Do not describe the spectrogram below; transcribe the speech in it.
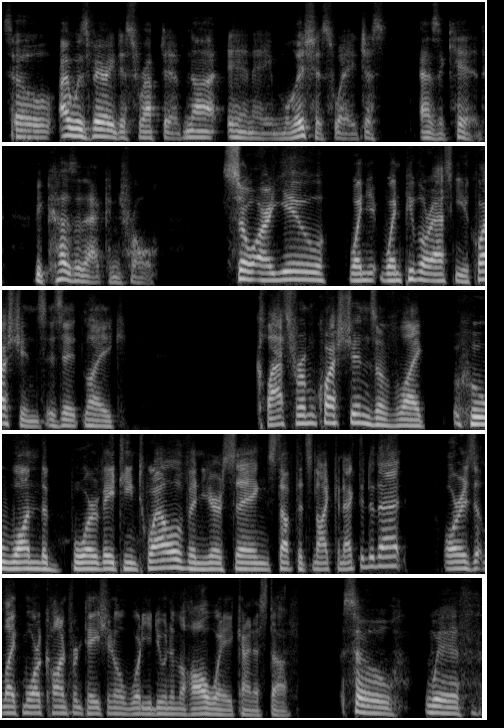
So I was very disruptive, not in a malicious way, just as a kid because of that control. So are you when you when people are asking you questions, is it like classroom questions of like who won the War of 1812 and you're saying stuff that's not connected to that? Or is it like more confrontational, what are you doing in the hallway kind of stuff? So with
